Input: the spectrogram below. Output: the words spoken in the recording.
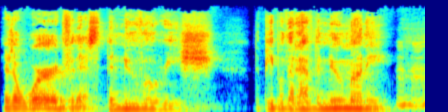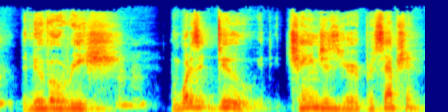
There's a word for this: the nouveau riche, the people that have the new money, mm-hmm. the nouveau riche. Mm-hmm. And what does it do? It changes your perception.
